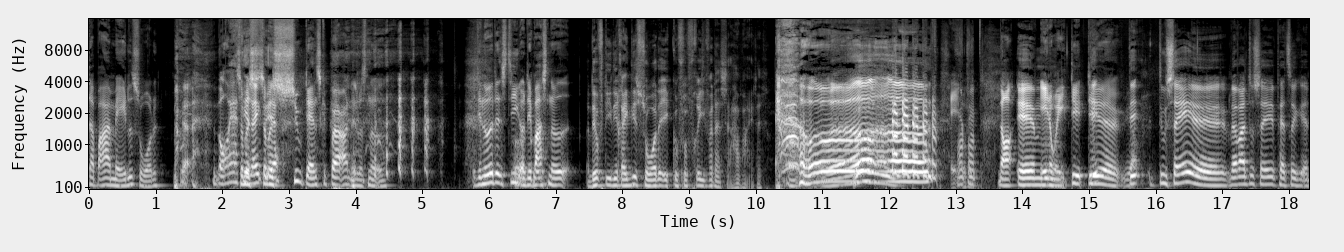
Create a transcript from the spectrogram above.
der bare er malet sorte. ja. Nå ja, som, det er, er rigtigt, som er syv danske børn, eller sådan noget. Det er noget af den stil, og det er bare sådan noget... Og det var fordi, de rigtig sorte ikke kunne få fri for deres arbejde. Oh. Nå, øhm, Anyway, det... det, det- ja. Det, du sagde, øh, hvad var det, du sagde, Patrick, at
